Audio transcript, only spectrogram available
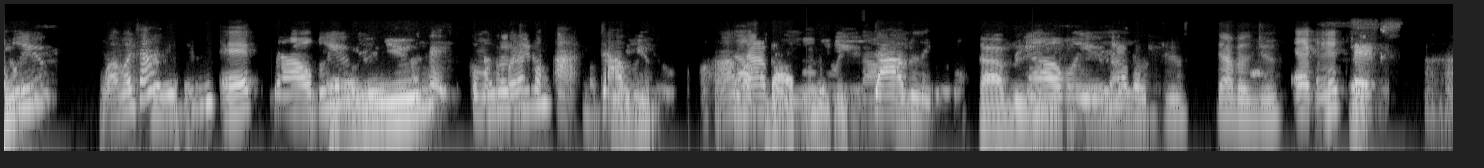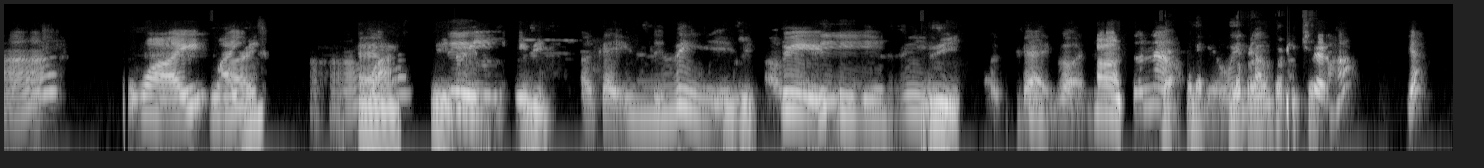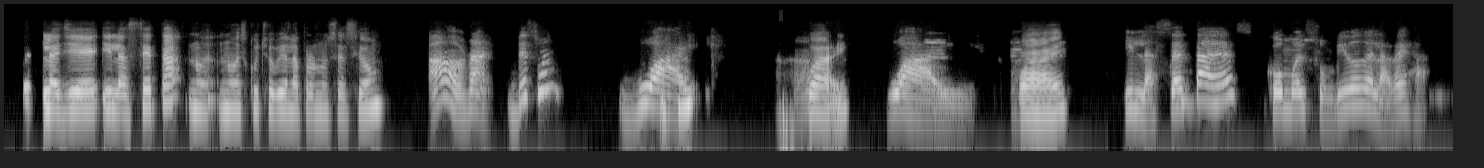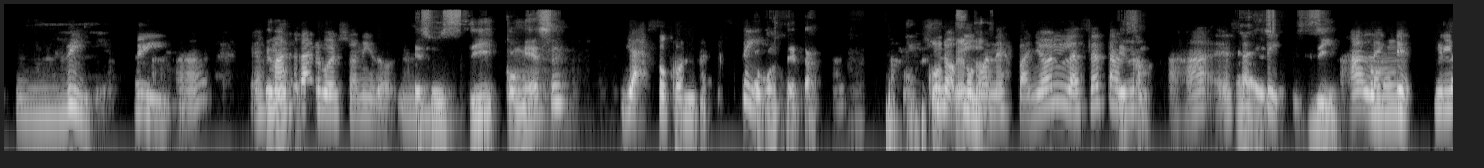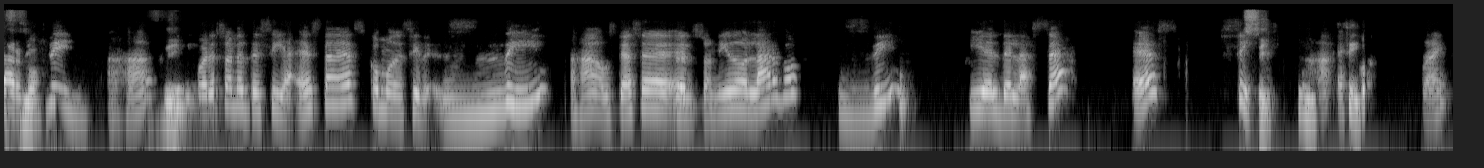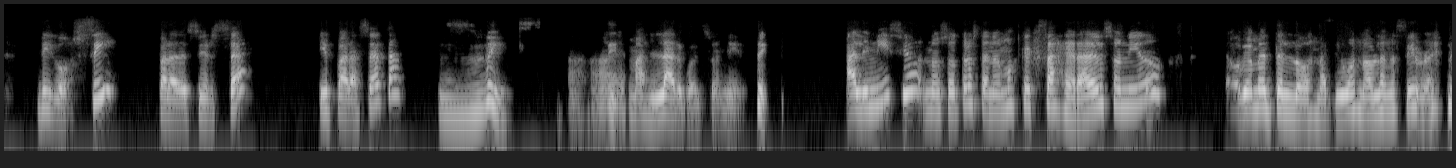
W, One more time. X. W, W, Ok, como que fuera con A. W. Ajá. W, W. W, W, W, W, X, X, Ajá. Y. Ajá. Y. Z, Z, Z, Ok. Z. Z, Ok, Z. Z. Z. Okay, good. Ah, So now, Una, una, here una we go. pregunta, teacher. Ajá. la Y y la Z, no, no escucho bien la pronunciación. All right. This one, Y. Ajá. Y, Y. Y, Y la Z es como el zumbido de la abeja. Z. sí. Ajá. Es Pero- más largo el sonido. ¿Es un sí con S Yes. O con Sí. o con Z? Con No, Z. como en español la Z no. Ajá, es Ah, sí, Ajá, como like this. y largo. Sí. Ajá. sí. Por eso les decía, esta es como decir Z. Ajá, usted hace el sonido largo, Z, y el de la C es sí. Sí. Ajá, es Sí. good, right? Digo sí para decir C y para Z, Z. Ajá, Sí. es más largo el sonido. Sí. Al inicio nosotros tenemos que exagerar el sonido. Obviamente los nativos no hablan así, right?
